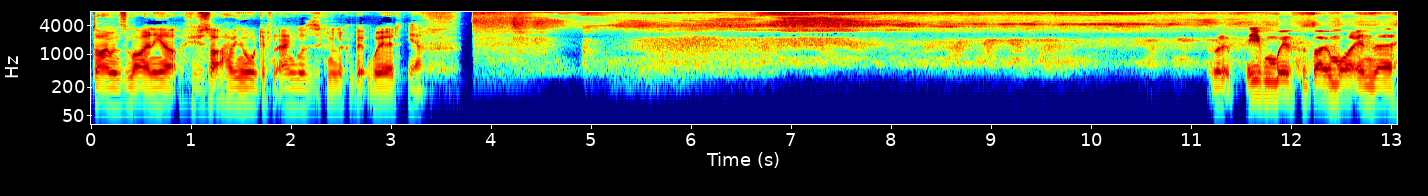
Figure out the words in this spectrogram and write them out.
diamonds lining up. If you start having all different angles, it's going to look a bit weird. Yeah. But it, even with the bone white in there,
